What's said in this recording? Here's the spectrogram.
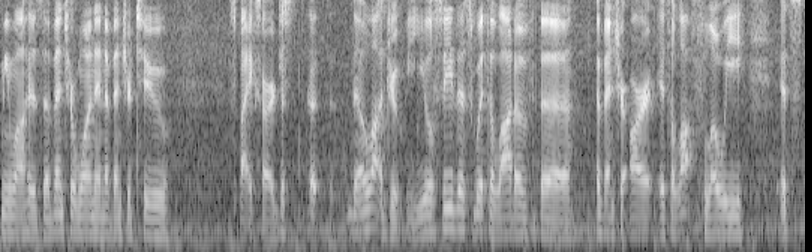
Meanwhile, his Adventure 1 and Adventure 2 spikes are just uh, a lot droopy. You'll see this with a lot of the adventure art. It's a lot flowy. It's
